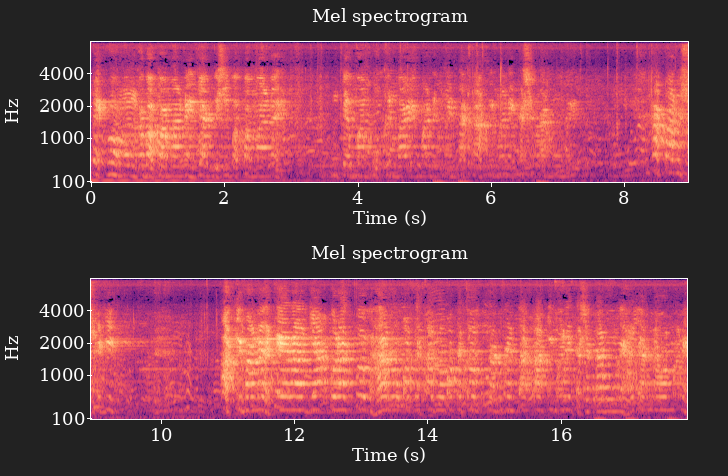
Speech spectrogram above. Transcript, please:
Jadi ngomong ke bapak maneh jangan bisi bapak maneh. mampukan baik man minta kaki mereka Kapan sedikit Aki mana teraja berat pun harum mata kagak pakai contoh minta kaki mereka sekarang hayang naon mana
